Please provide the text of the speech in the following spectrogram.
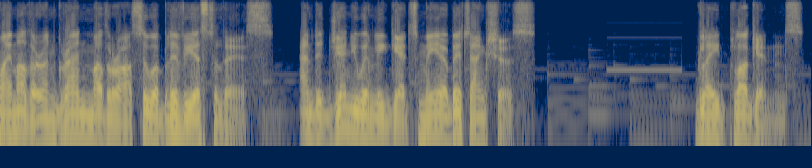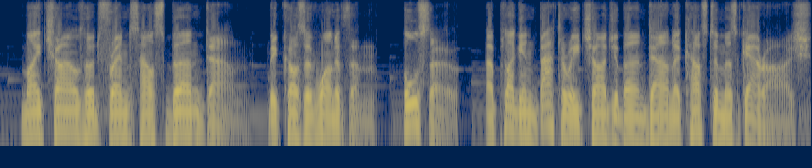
My mother and grandmother are so oblivious to this. And it genuinely gets me a bit anxious. Glade plugins. My childhood friend's house burned down because of one of them. Also, a plug-in battery charger burned down a customer's garage.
